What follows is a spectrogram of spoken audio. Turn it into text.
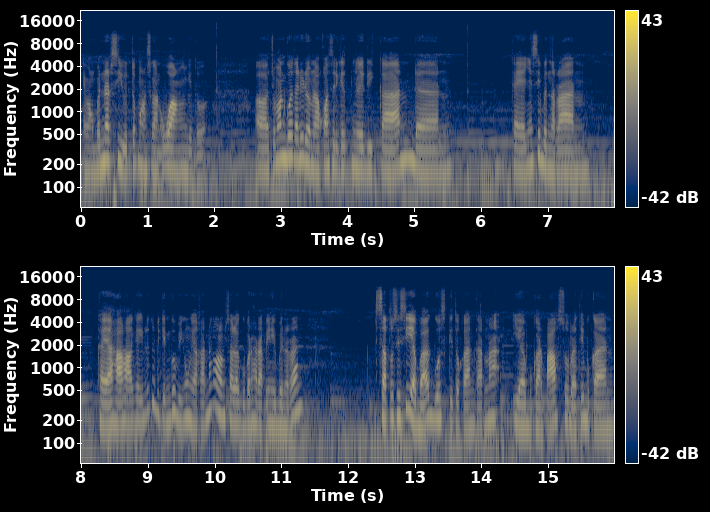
emang bener sih YouTube menghasilkan uang gitu. Uh, cuman gue tadi udah melakukan sedikit penyelidikan dan kayaknya sih beneran. Kayak hal-hal kayak gitu tuh bikin gue bingung ya. Karena kalau misalnya gue berharap ini beneran satu sisi ya bagus gitu kan. Karena ya bukan palsu berarti bukan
